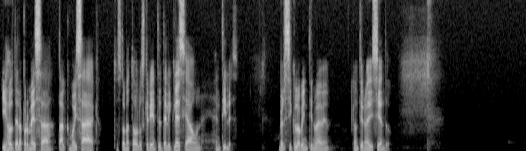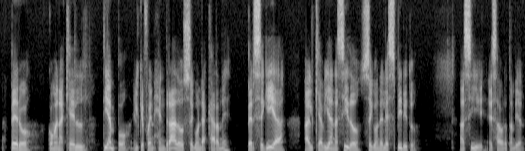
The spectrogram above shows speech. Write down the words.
hijos de la promesa, tal como Isaac. Entonces toma todos los creyentes de la iglesia, aún gentiles. Versículo 29, continúa diciendo, pero como en aquel tiempo el que fue engendrado según la carne, perseguía al que había nacido según el Espíritu. Así es ahora también.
